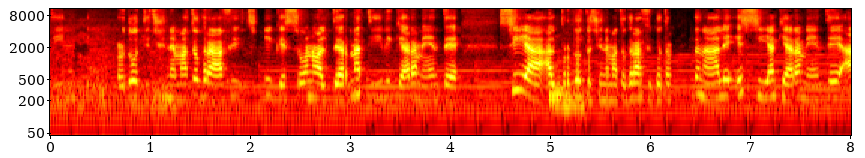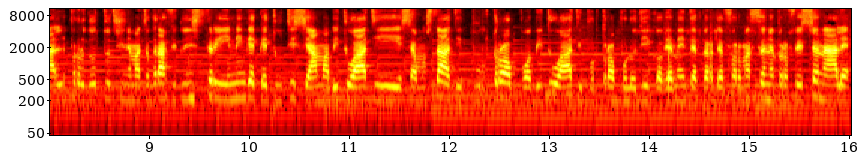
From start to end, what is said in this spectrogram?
di prodotti cinematografici che sono alternativi chiaramente sia al prodotto cinematografico tradizionale e sia chiaramente al prodotto cinematografico in streaming che tutti siamo abituati, siamo stati purtroppo abituati, purtroppo lo dico ovviamente per deformazione professionale,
